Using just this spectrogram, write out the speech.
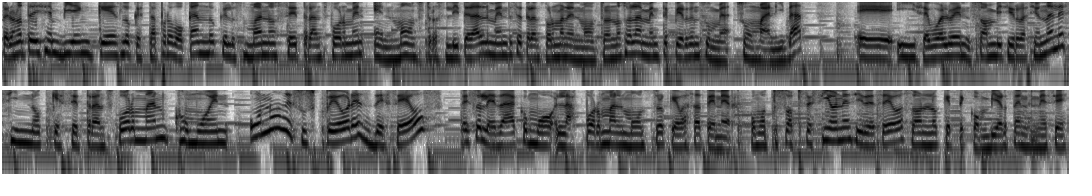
pero no te dicen bien qué es lo que está provocando que los humanos se transformen en monstruos. Literalmente se transforman en monstruos. No solamente pierden su, humanidad, eh, y se vuelven zombies irracionales, sino que se transforman como en uno de sus peores deseos. Eso le da como la forma al monstruo que vas a tener. Como tus obsesiones y deseos son lo que te convierten en ese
